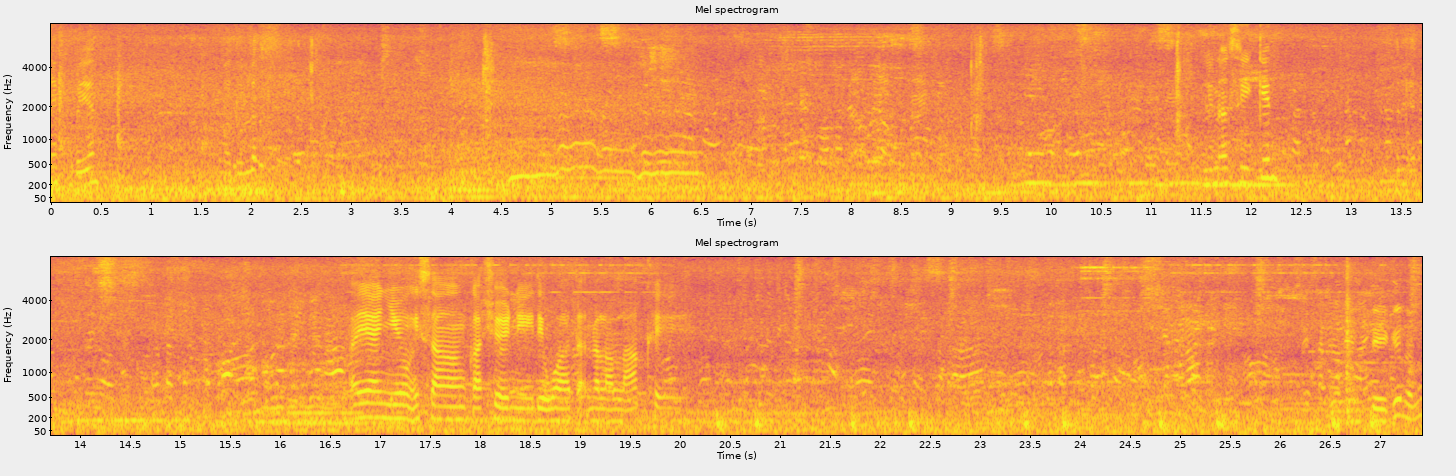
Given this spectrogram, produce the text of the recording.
Eh, ba yan? Madulas. Linasikin. Ayan yung isang cashier ni Diwata na lalaki. Tigil, ano?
